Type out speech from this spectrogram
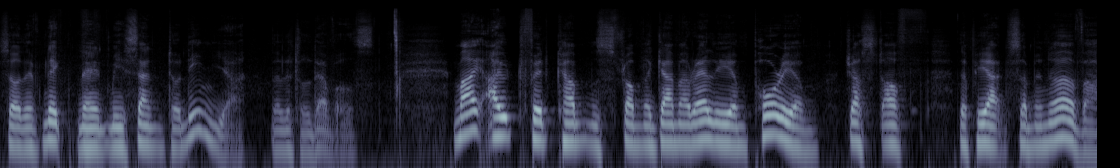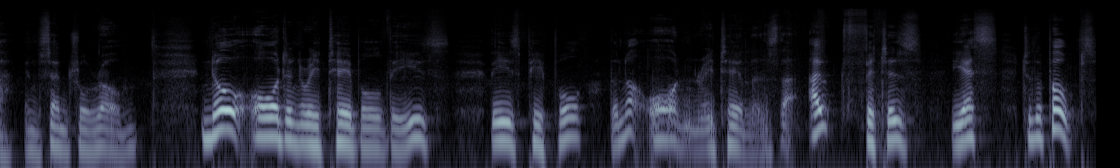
so they've nicknamed me Santo Nino, the little devils. My outfit comes from the Gammarelli Emporium, just off the Piazza Minerva in central Rome. No ordinary table these, these people, they're not ordinary tailors, they're outfitters, yes, to the popes.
